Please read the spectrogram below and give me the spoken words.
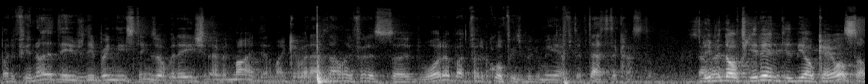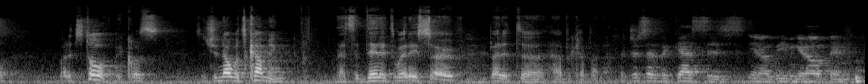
but if you know that they usually bring these things over there, you should have in mind that my kavanah is not only for this uh, water, but for the coffee he's bringing me after, if that's the custom. So even though if you didn't, you'd be okay also. But it's tough because since you know what's coming, that's the day that's where they serve, better to have a kavanah. So just as the guest is, you know, leaving it open,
